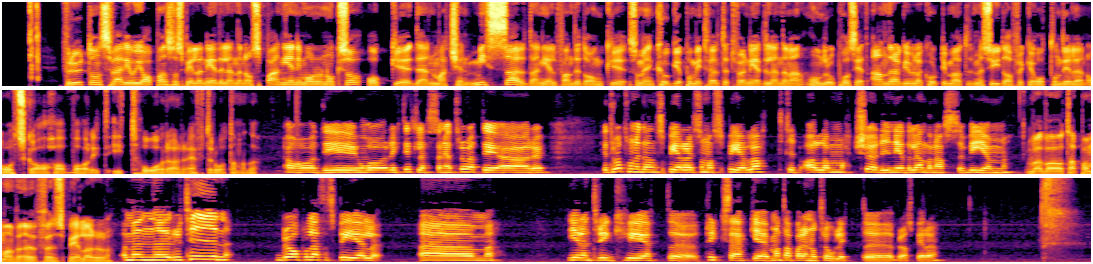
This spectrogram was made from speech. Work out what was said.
Förutom Sverige och Japan så spelar Nederländerna och Spanien imorgon också och eh, den matchen missar Daniel van de Donk eh, som är en kugge på mittfältet för Nederländerna. Hon drog på sig ett andra gula kort i mötet med Sydafrika i åttondelen och ska ha varit i tårar efteråt, Amanda. Ja, det, hon var riktigt ledsen. Jag tror att det är... Jag tror att hon är den spelare som har spelat typ alla matcher i Nederländernas VM. Va, vad tappar man för, för spelare då? Men eh, rutin, bra på att läsa spel, um, ger en trygghet, uh, pricksäker. Man tappar en otroligt uh, bra spelare.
